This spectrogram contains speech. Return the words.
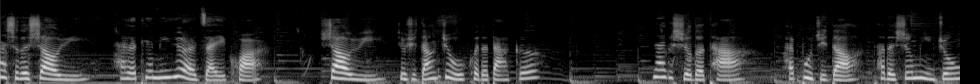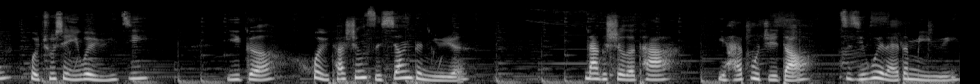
那时的少宇还和天明月儿在一块儿，少宇就是当之无愧的大哥。那个时候的他还不知道，他的生命中会出现一位虞姬，一个会与他生死相依的女人。那个时候的他也还不知道自己未来的命运，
